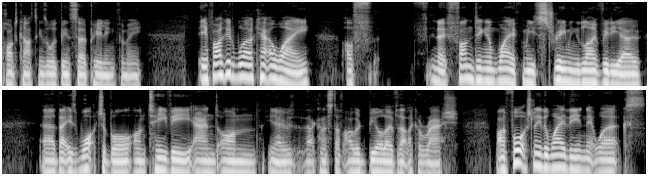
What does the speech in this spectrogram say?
podcasting has always been so appealing for me. If I could work out a way of you know funding a way for me streaming live video uh, that is watchable on TV and on you know that kind of stuff, I would be all over that like a rash. But unfortunately, the way the internet works,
